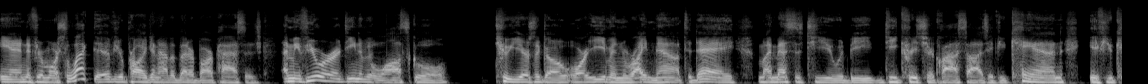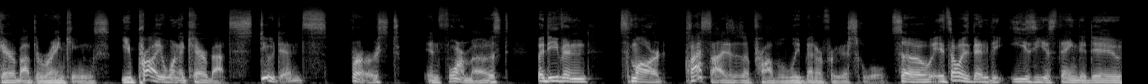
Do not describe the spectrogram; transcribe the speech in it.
And if you're more selective, you're probably going to have a better bar passage. I mean, if you were a dean of a law school two years ago or even right now today, my message to you would be decrease your class size if you can, if you care about the rankings. You probably want to care about students first and foremost, but even smaller class sizes are probably better for your school. So it's always been the easiest thing to do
